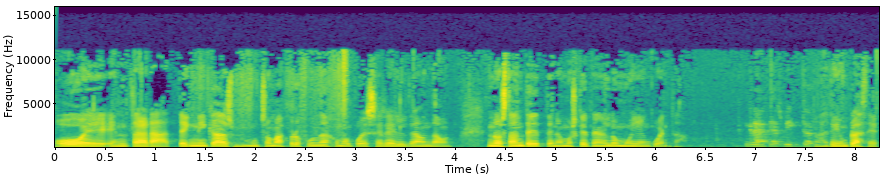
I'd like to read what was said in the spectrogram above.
o entrar a técnicas mucho más profundas, como puede ser el down down. No obstante, tenemos que tenerlo muy en cuenta. Gracias, Víctor. Un placer.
